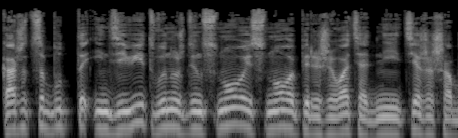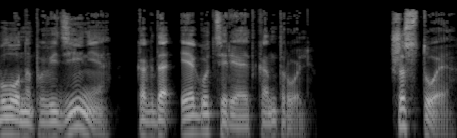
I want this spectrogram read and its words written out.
Кажется, будто индивид вынужден снова и снова переживать одни и те же шаблоны поведения, когда эго теряет контроль. Шестое.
